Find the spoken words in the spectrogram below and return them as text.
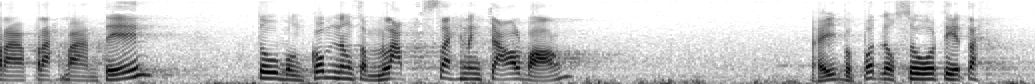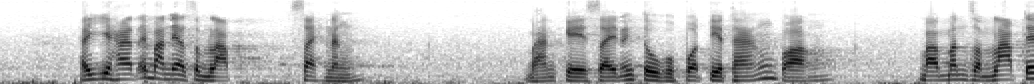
ប្រើប្រាស់បានទេ ទូបង្គំនឹងសម្លាប់សេះនឹងចោលបងហើយប្រពុតលោកសួរទៀតតាហើយហេតុអីបានអ្នកសម្លាប់សេះហ្នឹងបានគេស័យហ្នឹងទូពពុទ្ធទៀតថាបងបើមិនសម្លាប់ទេ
